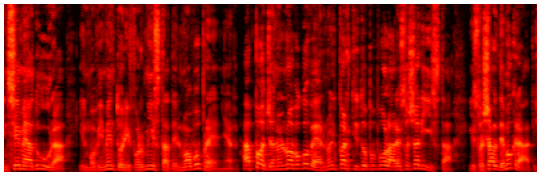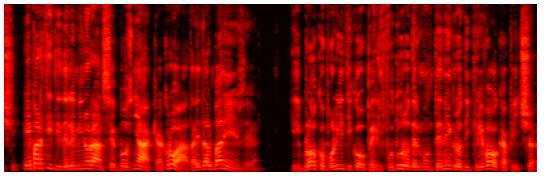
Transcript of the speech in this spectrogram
Insieme ad URA, il movimento riformista del nuovo Premier, appoggiano il nuovo governo il Partito Popolare Socialista, i Socialdemocratici e i partiti delle minoranze bosniaca, croata ed albanese. Il blocco politico per il futuro del Montenegro di Krivokapic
